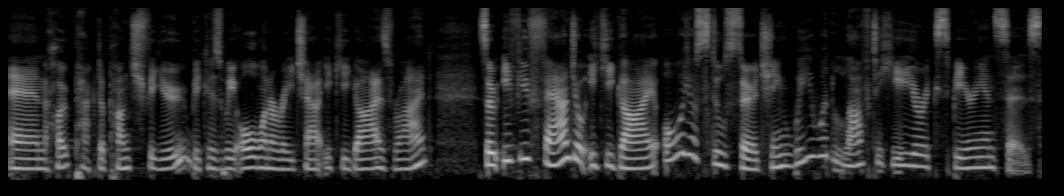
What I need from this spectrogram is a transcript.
and hope packed a punch for you because we all want to reach our ikigais, right? So, if you found your ikigai or you're still searching, we would love to hear your experiences.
